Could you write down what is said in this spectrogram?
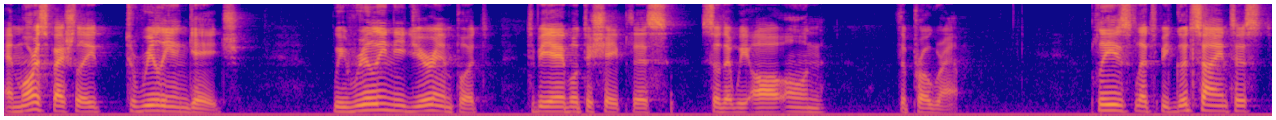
and more especially to really engage. We really need your input to be able to shape this so that we all own the program. Please, let's be good scientists,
